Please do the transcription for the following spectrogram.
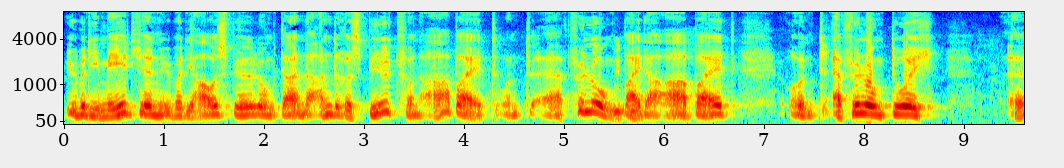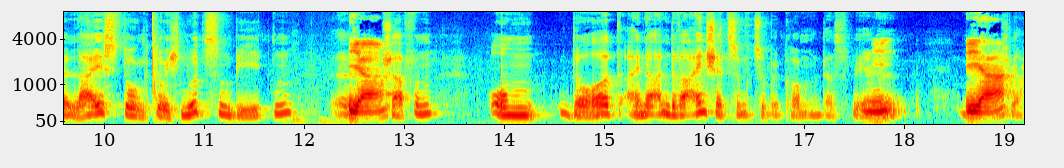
über die Medien, über die Ausbildung da ein anderes Bild von Arbeit und Erfüllung mhm. bei der Arbeit und Erfüllung durch äh, Leistung, durch Nutzen bieten, äh, ja. schaffen, um dort eine andere Einschätzung zu bekommen. Das wäre ja.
